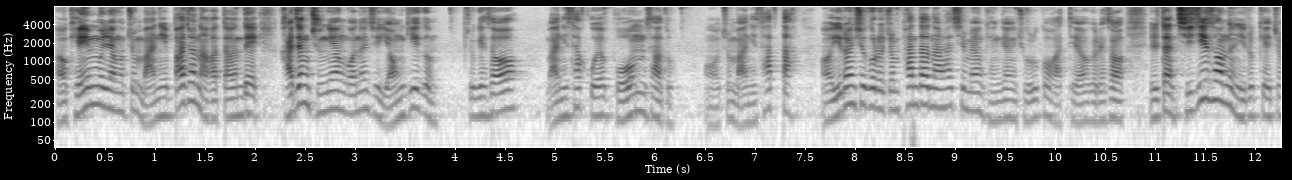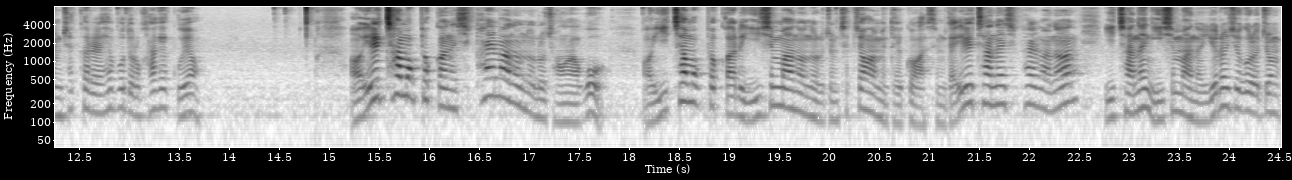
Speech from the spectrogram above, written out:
어, 개인 물량은 좀 많이 빠져나갔다. 근데 가장 중요한 거는 지금 연기금 쪽에서 많이 샀고요. 보험사도 어, 좀 많이 샀다. 어, 이런 식으로 좀 판단을 하시면 굉장히 좋을 것 같아요. 그래서 일단 지지선은 이렇게 좀 체크를 해보도록 하겠고요. 어, 1차 목표가는 18만원으로 정하고 어, 2차 목표가를 20만 원으로 좀 책정하면 될 것 같습니다. 1차는 18만 원, 2차는 20만 원 이런 식으로 좀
